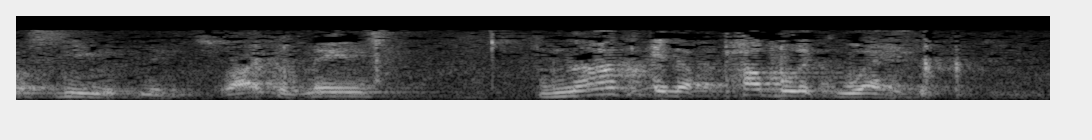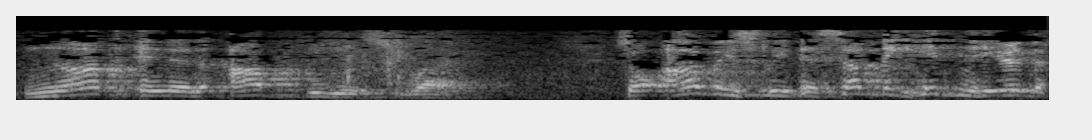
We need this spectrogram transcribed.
what tzniut means, right? It means not in a public way, not in an obvious way. So obviously there's something hidden here in, the,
